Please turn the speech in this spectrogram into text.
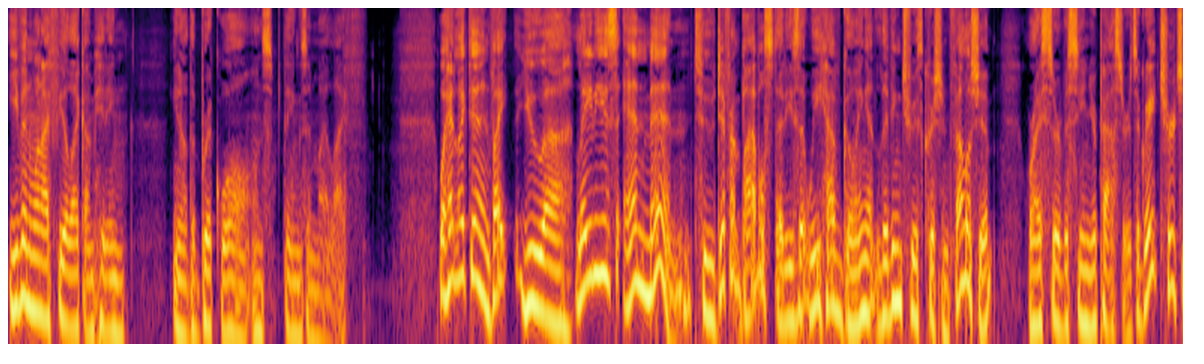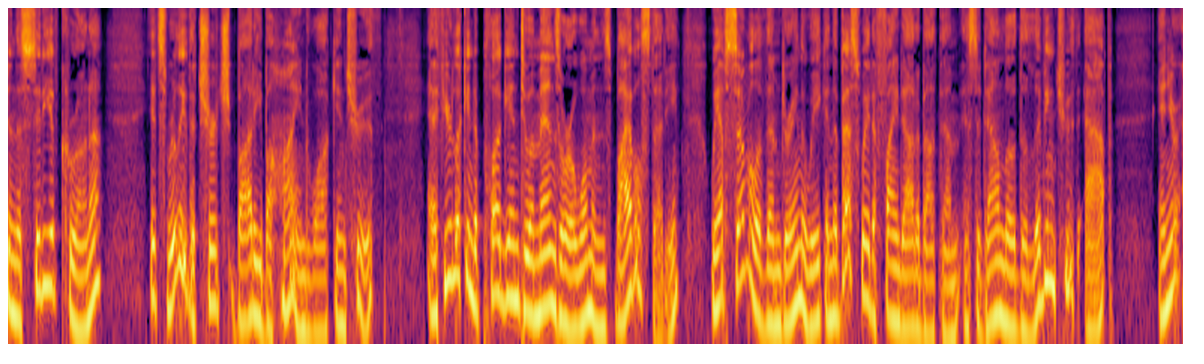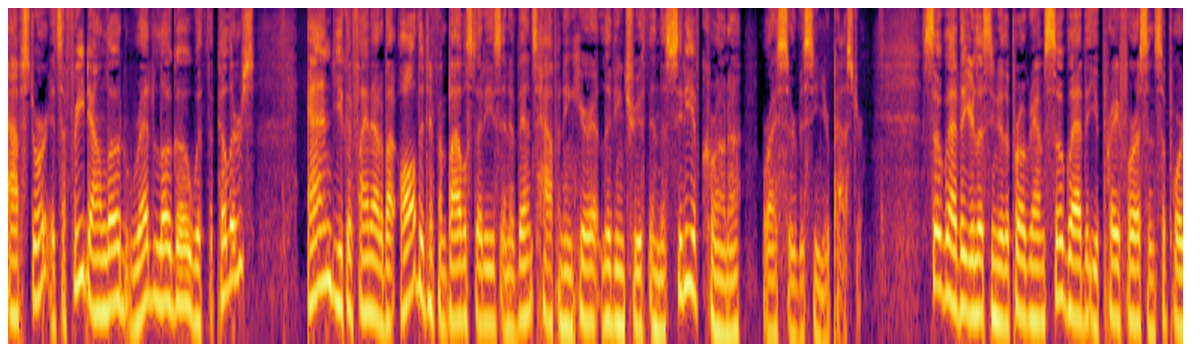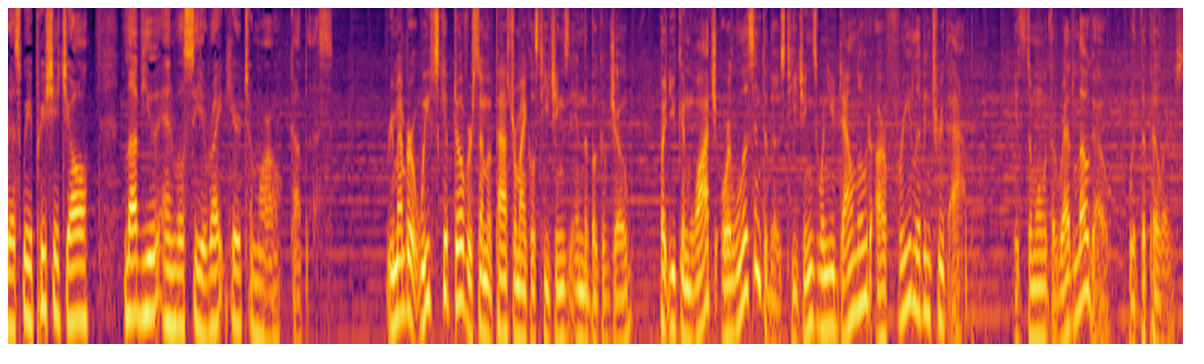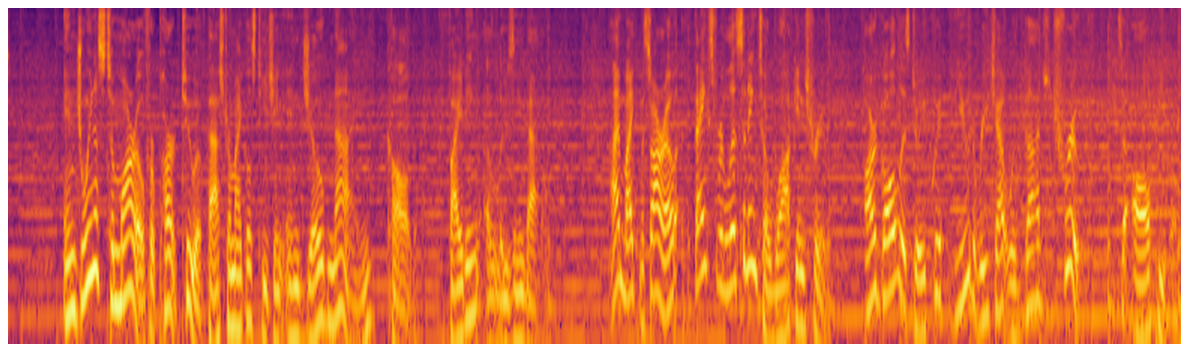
Even when I feel like I'm hitting you know, the brick wall on some things in my life. Well, I'd like to invite you, uh, ladies and men, to different Bible studies that we have going at Living Truth Christian Fellowship, where I serve as senior pastor. It's a great church in the city of Corona. It's really the church body behind Walk in Truth. And if you're looking to plug into a men's or a woman's Bible study, we have several of them during the week. And the best way to find out about them is to download the Living Truth app in your app store. It's a free download, red logo with the pillars. And you can find out about all the different Bible studies and events happening here at Living Truth in the city of Corona, where I serve as senior pastor. So glad that you're listening to the program. So glad that you pray for us and support us. We appreciate you all. Love you, and we'll see you right here tomorrow. God bless. Remember, we've skipped over some of Pastor Michael's teachings in the book of Job, but you can watch or listen to those teachings when you download our free Living Truth app. It's the one with the red logo with the pillars. And join us tomorrow for part two of Pastor Michael's teaching in Job 9 called Fighting a Losing Battle. I'm Mike Massaro. Thanks for listening to Walk in Truth. Our goal is to equip you to reach out with God's truth to all people.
